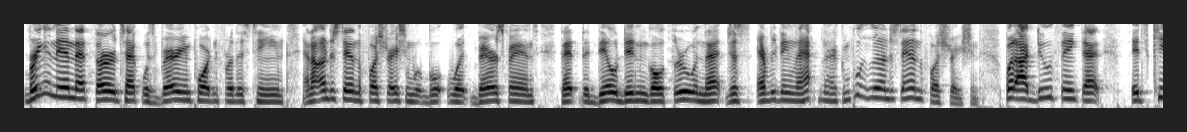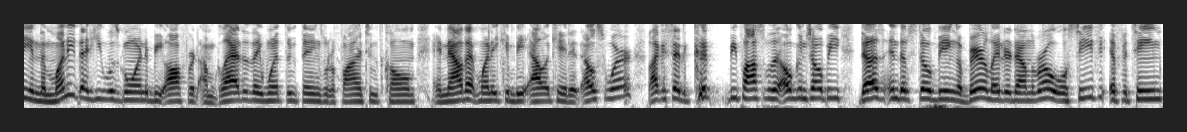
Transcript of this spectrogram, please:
bringing in that third tech was very important for this team. And I understand the frustration with, with Bears fans that the deal didn't go through and that just everything that happened. I completely understand the frustration. But I do think that it's key. And the money that he was going to be offered, I'm glad that they went through things with a fine tooth comb. And now that money can be allocated elsewhere, like I said, it could be possible that Ogunjobi does end up still being a bear later down the road. We'll see if, if a team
